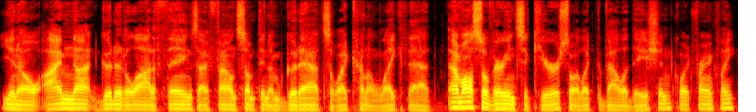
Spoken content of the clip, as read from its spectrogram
you know, I'm not good at a lot of things. I found something I'm good at, so I kind of like that. I'm also very insecure, so I like the validation, quite frankly.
